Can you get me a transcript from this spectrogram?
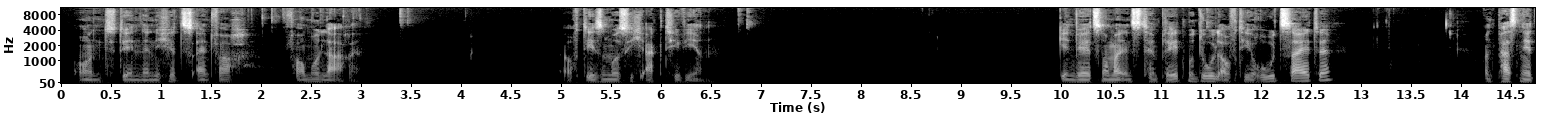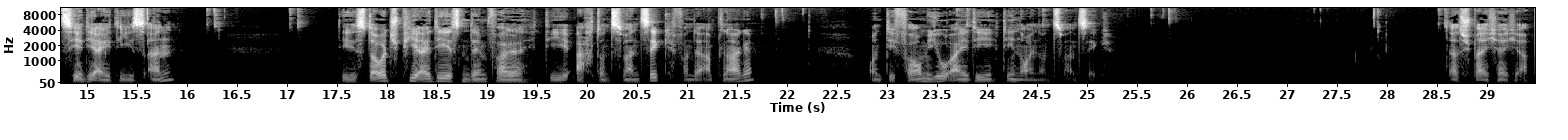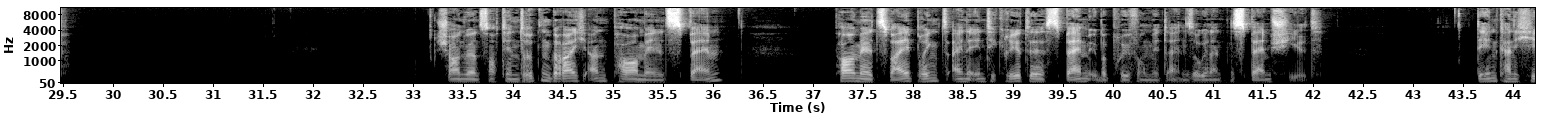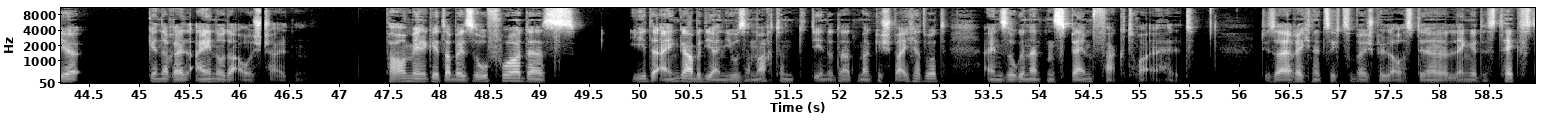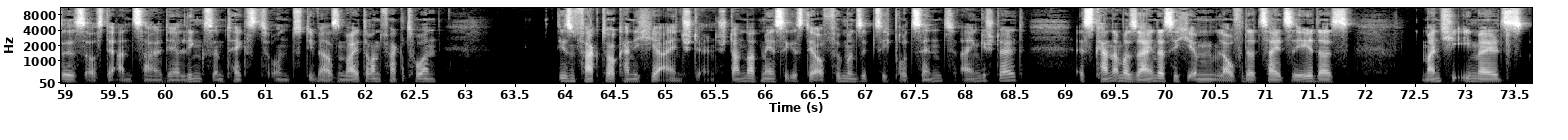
Und den nenne ich jetzt einfach Formulare. Auch diesen muss ich aktivieren. Gehen wir jetzt nochmal ins Template-Modul auf die Root-Seite und passen jetzt hier die IDs an. Die Storage-PID ist in dem Fall die 28 von der Ablage und die Form-UID die 29. Das speichere ich ab. Schauen wir uns noch den dritten Bereich an, PowerMail Spam. PowerMail 2 bringt eine integrierte Spam-Überprüfung mit, einen sogenannten Spam Shield. Den kann ich hier generell ein- oder ausschalten. PowerMail geht dabei so vor, dass jede Eingabe, die ein User macht und die in der Datenbank gespeichert wird, einen sogenannten Spam-Faktor erhält. Dieser errechnet sich zum Beispiel aus der Länge des Textes, aus der Anzahl der Links im Text und diversen weiteren Faktoren. Diesen Faktor kann ich hier einstellen. Standardmäßig ist der auf 75% eingestellt. Es kann aber sein, dass ich im Laufe der Zeit sehe, dass manche E-Mails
